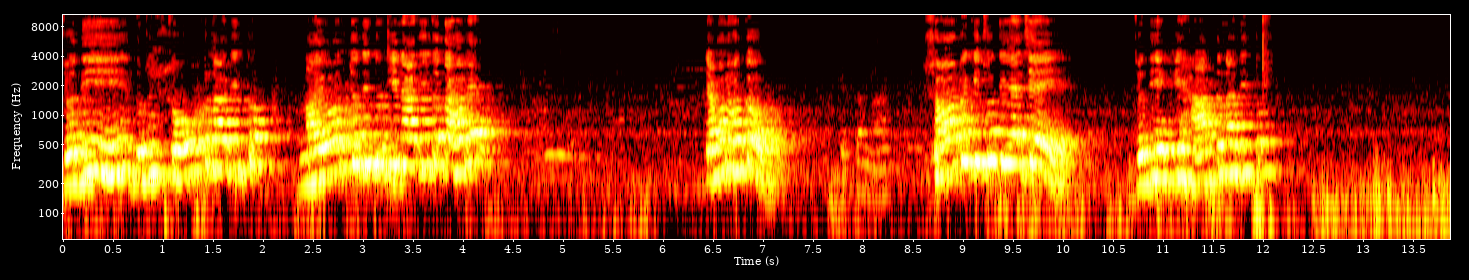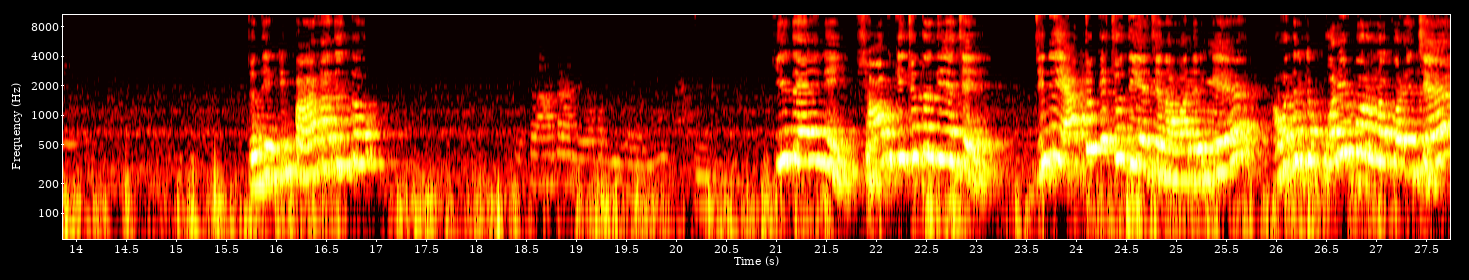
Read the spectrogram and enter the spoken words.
যদি দুটি চোখ না দিত, নয়ন যদি দুটি না দিত তাহলে কেমন হতো? সব কিছু দিয়েছে। যদি একটি হাত না দিত, যদি একটি পা না দিত, কি দেয়নি? সব কিছু তো দিয়েছে। যিনি এত কিছু দিয়েছেন আমাদেরকে আমাদেরকে পরিপূর্ণ করেছেন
